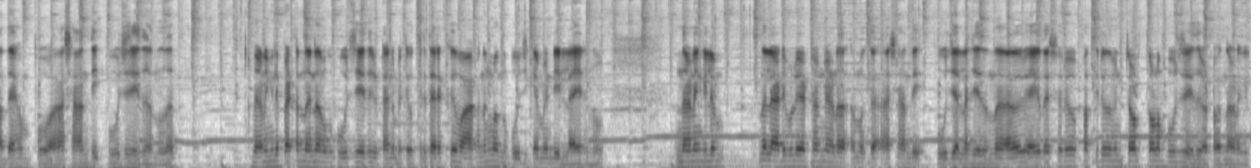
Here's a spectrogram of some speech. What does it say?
അദ്ദേഹം പൂ- ആ ശാന്തി പൂജ ചെയ്തു തന്നത്. ഇതാണെങ്കിൽ പെട്ടെന്ന് തന്നെ നമുക്ക് പൂജ ചെയ്ത് കിട്ടാനും പറ്റും. ഒത്തിരി തിരക്ക് വാഹനങ്ങളൊന്നും പൂജിക്കാൻ വേണ്ടി ഇല്ലായിരുന്നു. എന്നാണെങ്കിലും നല്ല അടിപൊളിയായിട്ട് തന്നെയാണ് നമുക്ക് ആ ശാന്തി പൂജ എല്ലാം ചെയ്തത്. ഏകദേശം ഒരു പത്തിരുപത് മിനിറ്റോളത്തോളം പൂജ ചെയ്തു കേട്ടോ എന്നാണെങ്കിൽ.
